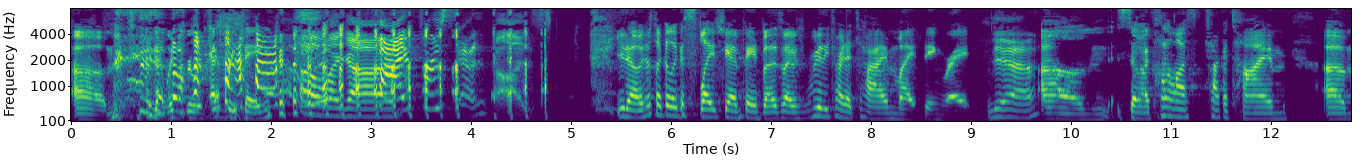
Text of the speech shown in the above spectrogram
um, that would ruin everything. Oh my God. 5% buzz. you know, just like a, like a slight champagne buzz. I was really trying to time my thing right. Yeah. Um, so I kind of lost track of time. Um,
